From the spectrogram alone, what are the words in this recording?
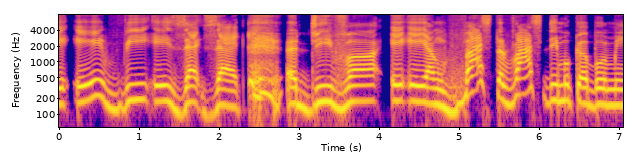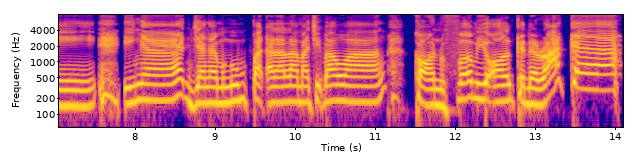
A A V-A-Z-Z Diva A A yang vast Tervast di muka bumi. Ingat Jangan mengumpat ala-ala makcik bawang. Confirm you all ke neraka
